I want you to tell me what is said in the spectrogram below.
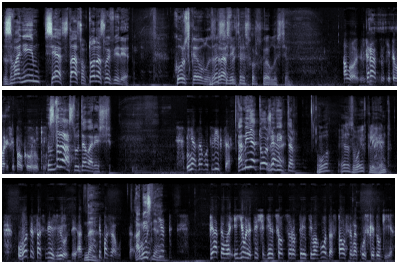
звоним все Стасу. Кто у нас в эфире? Курская область. Здравствуйте, Здравствуйте. Виктор из Курской области. Алло, здравствуйте, товарищи полковники. Здравствуй, товарищ. Меня зовут Виктор. А меня тоже Я- Виктор. О, это твой клиент. Вот и сошли звезды. Объясните, пожалуйста. Объясняю. Мой дед 5 июля 1943 года остался на Курской дуге.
